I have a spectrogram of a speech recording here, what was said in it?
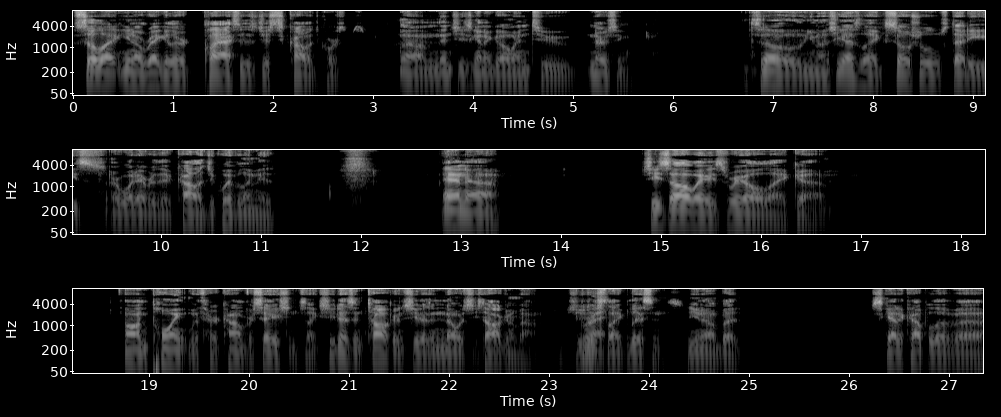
So like you know, regular classes, just college courses. Um, then she's gonna go into nursing. So you know, she has like social studies or whatever the college equivalent is, and uh she's always real like uh on point with her conversations like she doesn't talk and she doesn't know what she's talking about she just like listens you know but she's got a couple of uh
